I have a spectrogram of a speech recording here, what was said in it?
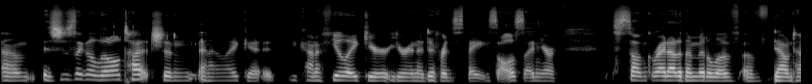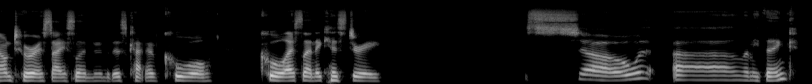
Um, it's just like a little touch, and and I like it. You kind of feel like you're you're in a different space. All of a sudden, you're sunk right out of the middle of of downtown tourist Iceland into this kind of cool cool Icelandic history. So, uh, let me think.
